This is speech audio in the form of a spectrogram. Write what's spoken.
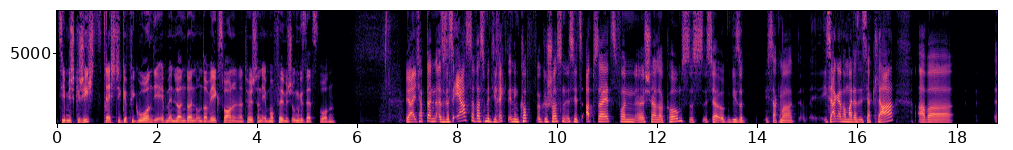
ziemlich geschichtsträchtige Figuren, die eben in London unterwegs waren und natürlich dann eben auch filmisch umgesetzt wurden. Ja, ich habe dann, also das erste, was mir direkt in den Kopf geschossen ist, jetzt abseits von äh, Sherlock Holmes, das ist ja irgendwie so, ich sag mal, ich sag einfach mal, das ist ja klar, aber äh,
